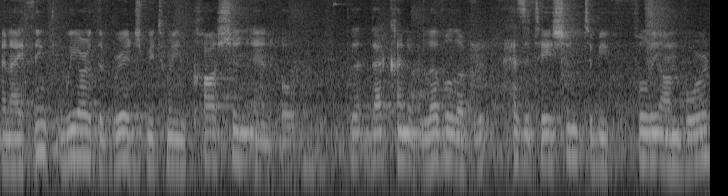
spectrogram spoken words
And I think we are the bridge between caution and hope. That, that kind of level of hesitation to be fully on board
